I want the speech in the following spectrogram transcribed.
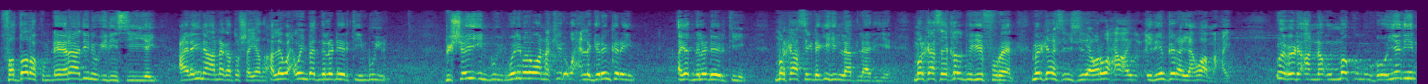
Fadalakum dheeraad inuu idin siiyey. Calaynaa annaga dushayada. Alle wax weyn baad nala dheertihiin buu yidhi. Bishayin buu yidhi. Welibana waa nakiro waxaan la garan karayn. Ayaad nala dheertihiin. Markaasay dhegihii laadlaadiyeen. Markaasay qalbigii fureen. Markaasay sideen war waxa ay idiin qirayaan waa maxay wuxuu idhi anna ummakum hooyadiin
